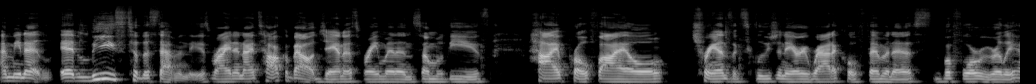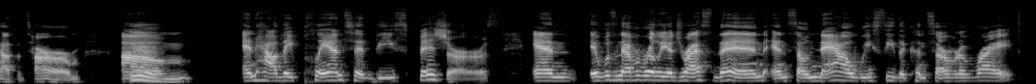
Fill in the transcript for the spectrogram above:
I mean, at, at least to the 70s, right? And I talk about Janice Raymond and some of these high profile trans exclusionary radical feminists before we really had the term. Um, and how they planted these fissures and it was never really addressed then and so now we see the conservative right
